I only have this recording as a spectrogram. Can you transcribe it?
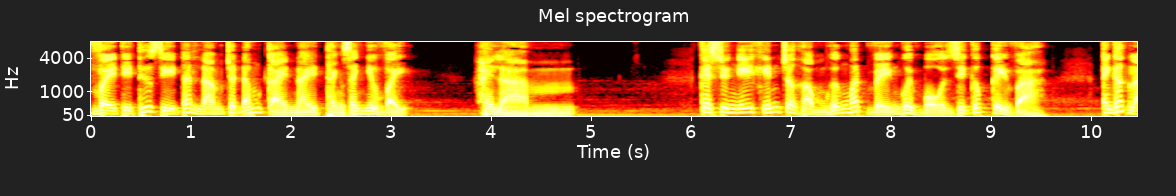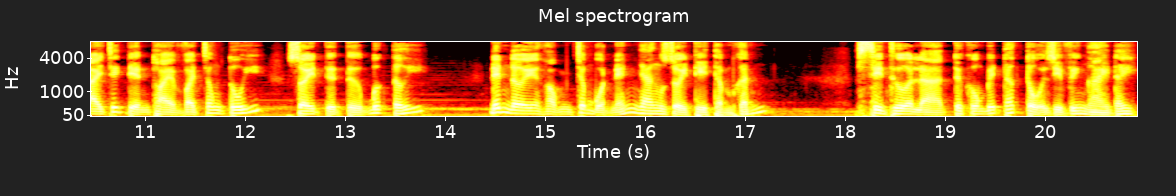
Vậy thì thứ gì đã làm cho đám cải này thành ra như vậy? Hay là... Cái suy nghĩ khiến cho Hồng hướng mắt về ngôi mộ dưới gốc cây vả? Anh gác lại chiếc điện thoại vào trong túi Rồi từ từ bước tới. Đến nơi Hồng trong một nén nhang rồi thì thầm khấn. Xin thưa là tôi không biết đắc tội gì với ngài đây.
